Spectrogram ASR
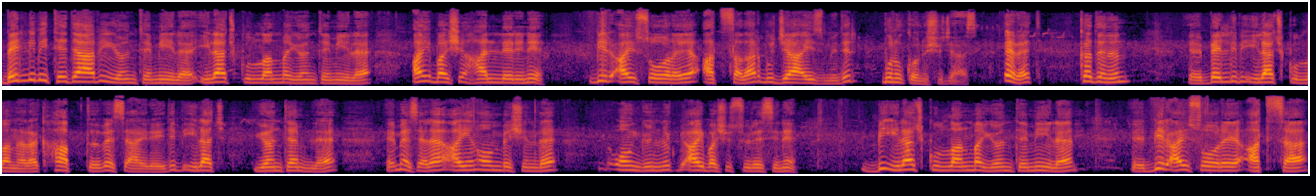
belli bir tedavi yöntemiyle, ilaç kullanma yöntemiyle aybaşı hallerini bir ay sonraya atsalar bu caiz midir? Bunu konuşacağız. Evet, kadının e, belli bir ilaç kullanarak haptı vesaireydi bir ilaç yöntemle e, mesela ayın 15'inde 10 günlük bir aybaşı süresini bir ilaç kullanma yöntemiyle e, bir ay sonraya atsa,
